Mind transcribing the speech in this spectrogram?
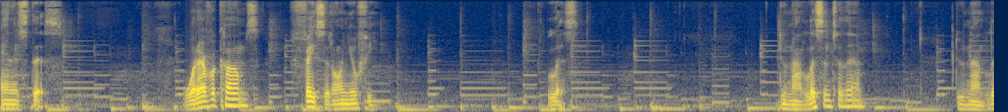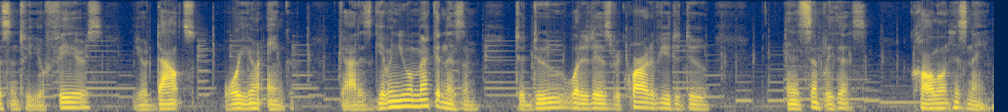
and it's this whatever comes, face it on your feet. Listen. Do not listen to them. Do not listen to your fears, your doubts, or your anger. God has given you a mechanism to do what it is required of you to do, and it's simply this call on His name.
